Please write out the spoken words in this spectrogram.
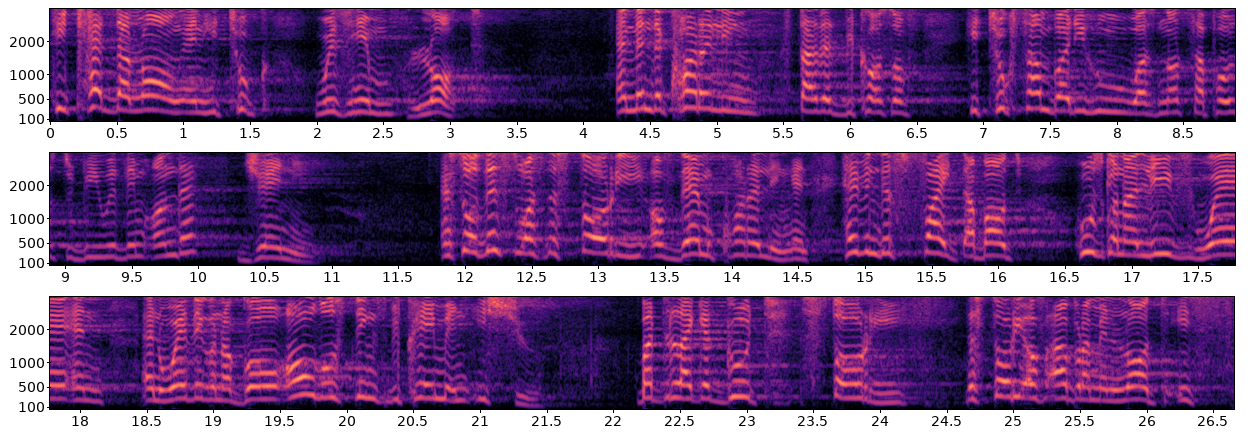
he tagged along and he took with him Lot. And then the quarreling started because of he took somebody who was not supposed to be with him on the journey. And so this was the story of them quarreling and having this fight about who's going to live where and, and where they're going to go, all those things became an issue. But like a good story, the story of Abraham and Lot is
